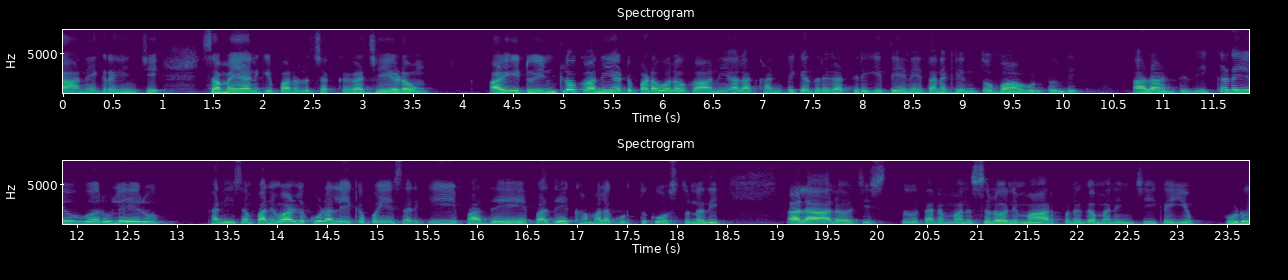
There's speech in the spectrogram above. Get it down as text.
తానే గ్రహించి సమయానికి పనులు చక్కగా చేయడం ఇటు ఇంట్లో కానీ అటు పడవలో కానీ అలా కంటికి ఎదురుగా తిరిగితేనే తనకెంతో బాగుంటుంది. అలాంటిది ఇక్కడ ఎవ్వరూ లేరు. కనీసం పనివాళ్ళు కూడా లేకపోయేసరికి పదే పదే కమల గుర్తుకు వస్తున్నది. అలా ఆలోచిస్తూ తన మనసులోని మార్పును గమనించి ఇక ఎప్పుడూ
